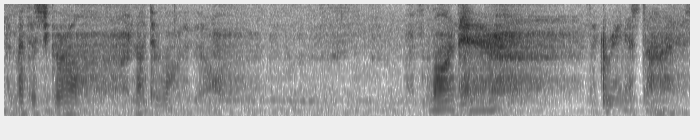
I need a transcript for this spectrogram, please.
I met this girl not too long ago. Blonde hair, the greenest eyes.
